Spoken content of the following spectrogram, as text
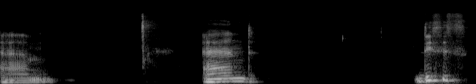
Um, and this is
